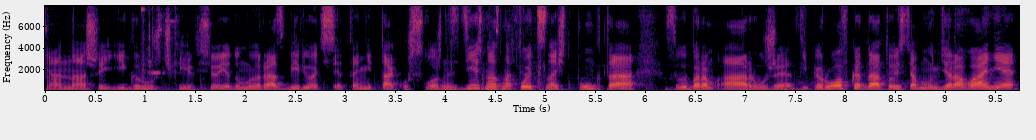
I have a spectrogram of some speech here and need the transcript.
нашей игрушечки. Все, я думаю, разберетесь, это не так уж сложно. Здесь у нас находится, значит, пункт а, с выбором оружия. Экипировка, да, то есть обмундирование,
